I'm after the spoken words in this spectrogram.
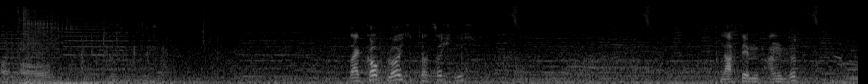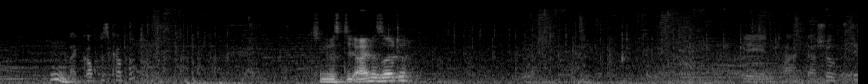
oh. Sein Kopf leuchtet tatsächlich. Nach dem Angriff. Hm. Dein Kopf ist kaputt. Zumindest die eine Seite. Jeden Tag da schufte.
